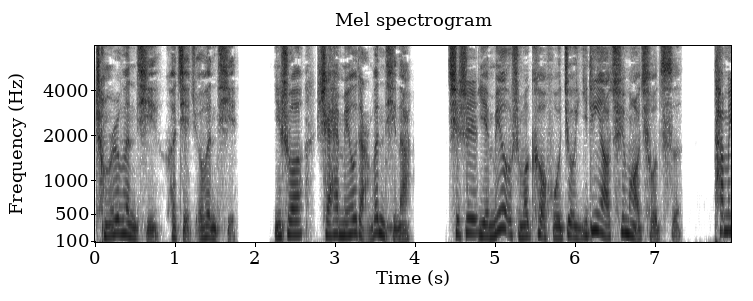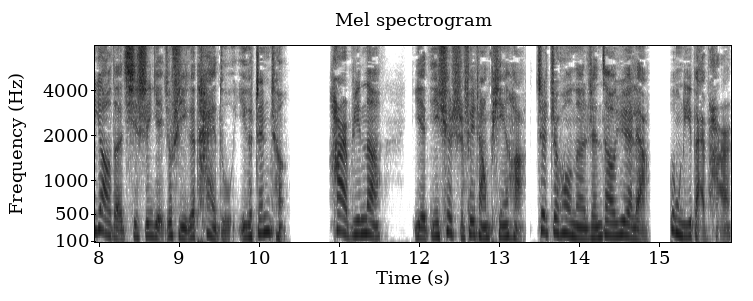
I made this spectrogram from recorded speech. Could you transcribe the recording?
承认问题和解决问题。你说谁还没有点问题呢？其实也没有什么客户就一定要吹毛求疵，他们要的其实也就是一个态度，一个真诚。哈尔滨呢，也的确是非常拼哈。这之后呢，人造月亮、动力摆盘、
